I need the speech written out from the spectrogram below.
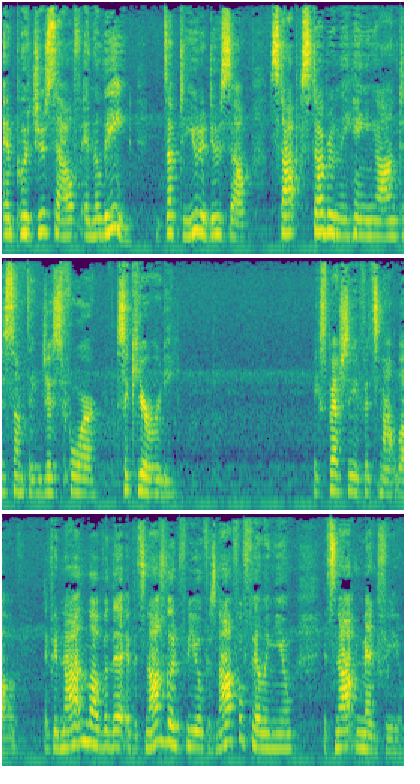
and put yourself in the lead. It's up to you to do so. Stop stubbornly hanging on to something just for security, especially if it's not love. If you're not in love with it, if it's not good for you, if it's not fulfilling you, it's not meant for you.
